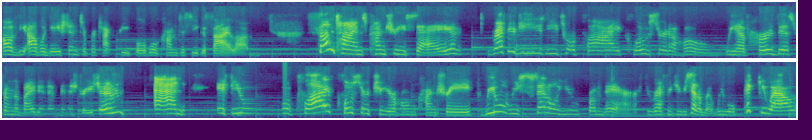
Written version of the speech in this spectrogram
of the obligation to protect people who will come to seek asylum. Sometimes countries say refugees need to apply closer to home. We have heard this from the Biden administration. And if you apply closer to your home country, we will resettle you from there through refugee resettlement. We will pick you out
